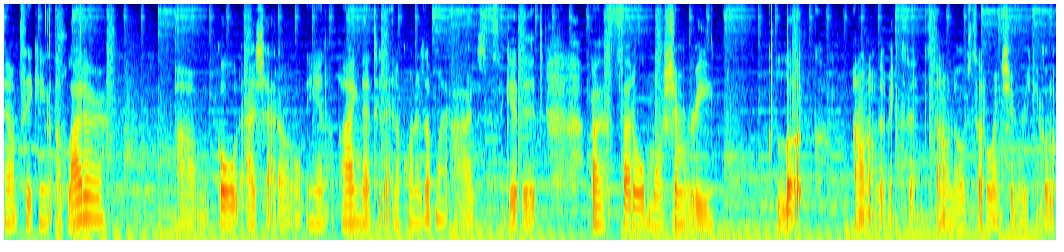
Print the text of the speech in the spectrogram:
Now I'm taking a lighter um, gold eyeshadow and applying that to the inner corners of my eyes just to give it a subtle, more shimmery look. I don't know if that makes sense. I don't know if subtle and shimmery can go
